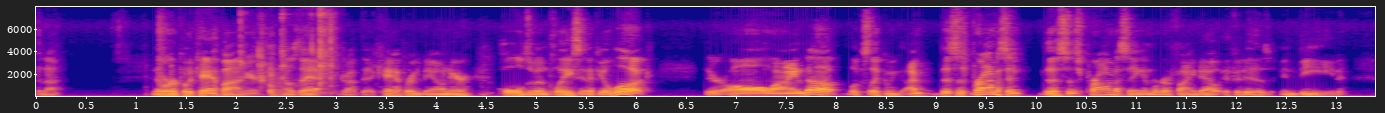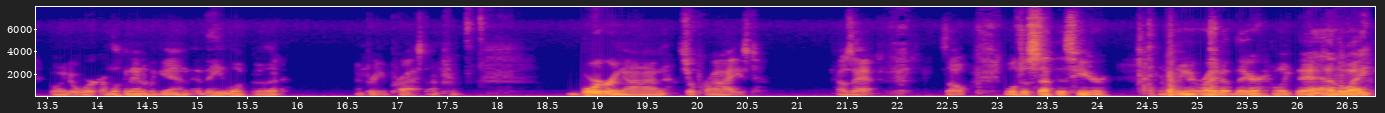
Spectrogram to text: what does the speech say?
Ta-da. And then we're going to put a cap on here. How's that? Drop that cap right down there. Holds them in place. And if you look, they're all lined up. Looks like we, I'm, this is promising. This is promising. And we're going to find out if it is indeed going to work. I'm looking at them again, and they look good. I'm pretty impressed. I'm bordering on surprised. How's that? So we'll just set this here and lean it right up there like that out of the way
